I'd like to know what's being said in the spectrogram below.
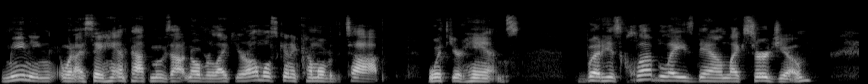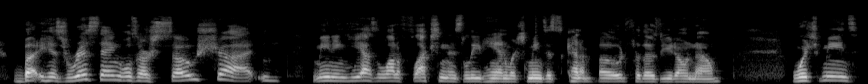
Meaning, when I say hand path moves out and over, like you're almost going to come over the top with your hands. But his club lays down like Sergio, but his wrist angles are so shut, meaning he has a lot of flexion in his lead hand, which means it's kind of bowed for those of you don't know, which means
